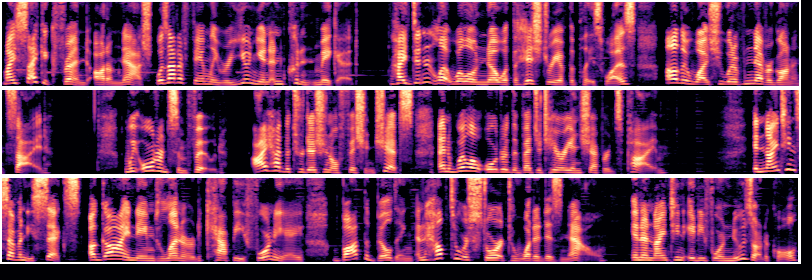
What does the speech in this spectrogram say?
my psychic friend, Autumn Nash, was at a family reunion and couldn't make it. I didn't let Willow know what the history of the place was, otherwise, she would have never gone inside. We ordered some food. I had the traditional fish and chips, and Willow ordered the vegetarian shepherd's pie. In 1976, a guy named Leonard Cappy Fournier bought the building and helped to restore it to what it is now. In a 1984 news article,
